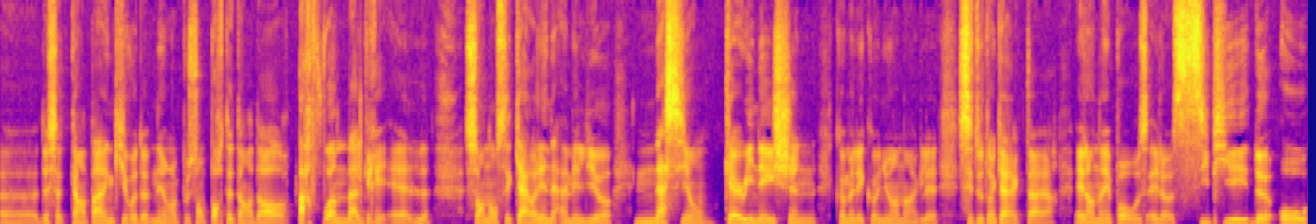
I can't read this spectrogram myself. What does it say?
euh, de cette campagne, qui va devenir un peu son porte-étendard, parfois malgré elle. Son nom, c'est Caroline Amelia Nation, Carrie Nation, comme elle est connue en anglais. C'est tout un caractère. Elle en impose. Elle a six pieds de haut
